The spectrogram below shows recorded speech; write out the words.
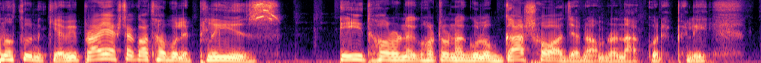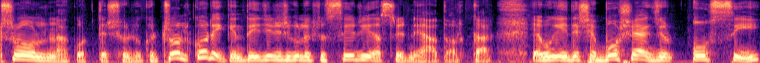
নতুন কি? আমি প্রায় একটা কথা বলি, প্লিজ, এই ধরনের ঘটনাগুলো গা হওয়া যেন আমরা না করে ফেলি। ট্রোল না করতে শুরু করি। ট্রোল করি, কিন্তু এই জিনিসগুলো একটু সিরিয়াসলি নেওয়া দরকার। এবং এই দেশে বসে একজন ওসি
